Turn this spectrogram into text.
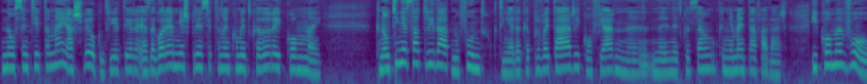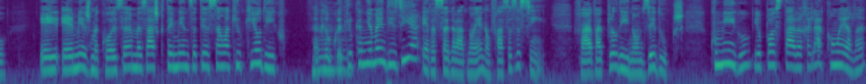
não sentia que também, acho eu, que devia ter. Agora é a minha experiência também como educadora e como mãe. Que não tinha essa autoridade, no fundo, que tinha era que aproveitar e confiar na, na, na educação que a minha mãe estava a dar. E como avô, é, é a mesma coisa, mas acho que tem menos atenção àquilo que eu digo. Uhum. Aquilo que a minha mãe dizia era sagrado, não é? Não faças assim. Vai, vai por ali, não deseduques. Comigo, eu posso estar a ralhar com ela,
